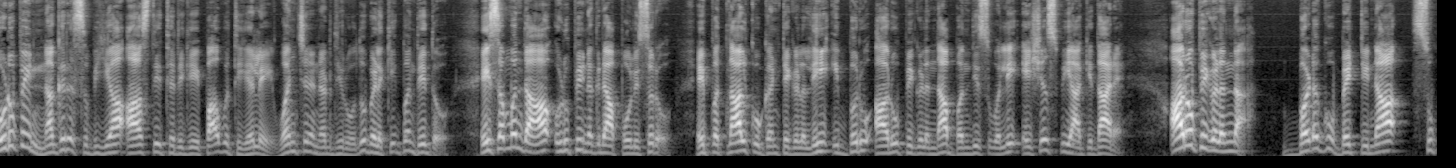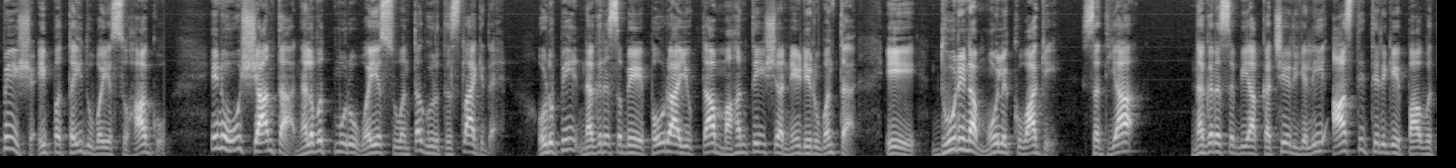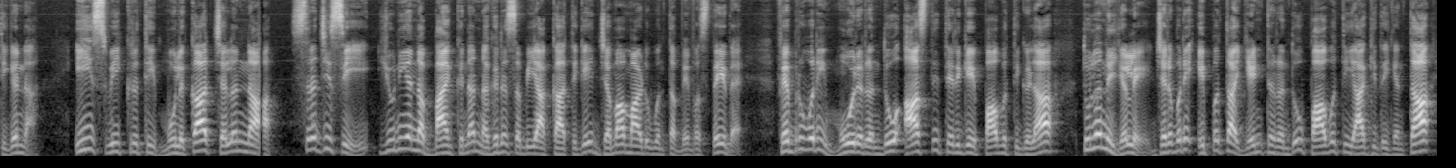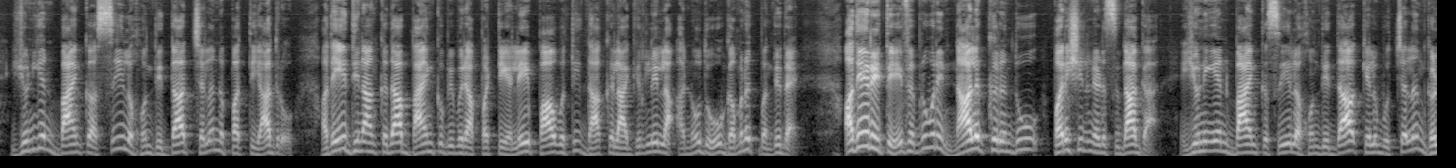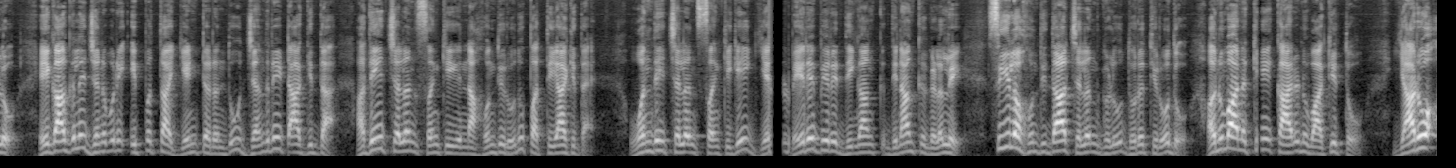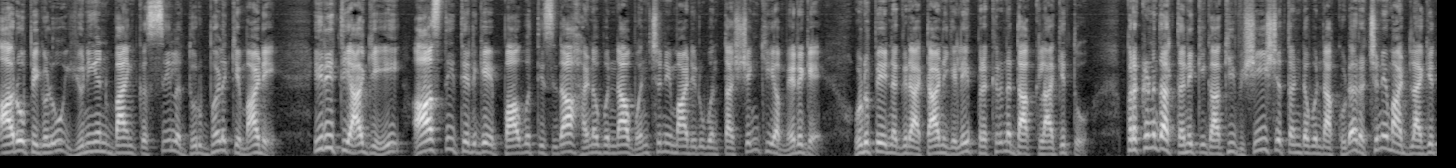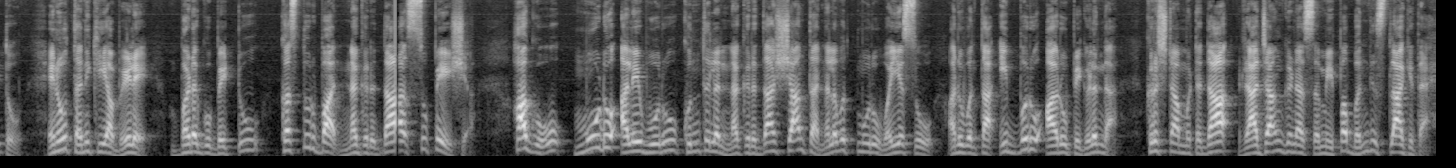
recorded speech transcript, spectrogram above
ಉಡುಪಿ ನಗರಸಭೆಯ ಆಸ್ತಿ ತೆರಿಗೆ ಪಾವತಿಯಲ್ಲಿ ವಂಚನೆ ನಡೆದಿರುವುದು ಬೆಳಕಿಗೆ ಬಂದಿದ್ದು, ಈ ಸಂಬಂಧ ಉಡುಪಿ ನಗರ ಪೊಲೀಸರು ಇಪ್ಪತ್ನಾಲ್ಕು ಗಂಟೆಗಳಲ್ಲಿ ಇಬ್ಬರು ಆರೋಪಿಗಳನ್ನ ಬಂಧಿಸುವಲ್ಲಿ ಯಶಸ್ವಿಯಾಗಿದ್ದಾರೆ. ಆರೋಪಿಗಳನ್ನ ಬಡಗು ಬೆಟ್ಟಿನ ಸುಪೇಶ್ ಇಪ್ಪತ್ತೈದು ವಯಸ್ಸು ಹಾಗೂ ಇನ್ನು ಶಾಂತ ನಲವತ್ಮೂರು ವಯಸ್ಸು ಅಂತ ಗುರುತಿಸಲಾಗಿದೆ. ಉಡುಪಿ ನಗರಸಭೆ ಪೌರಾಯುಕ್ತ ಮಹಂತೇಶ ನೀಡಿರುವಂತ ಈ ದೂರಿನ ಮೂಲಕವಾಗಿ ಸದ್ಯ ನಗರಸಭೆಯ ಕಚೇರಿಯಲ್ಲಿ ಆಸ್ತಿ ತೆರಿಗೆ ಪಾವತಿಯನ್ನ ಈ ಸ್ವೀಕೃತಿ ಮೂಲಕ ಚಲನ್ನ ಸೃಜಿಸಿ ಯೂನಿಯನ್ ಬ್ಯಾಂಕ್ನ ನಗರಸಭೆಯ ಖಾತೆಗೆ ಜಮಾ ಮಾಡುವಂತ ವ್ಯವಸ್ಥೆ ಇದೆ. ಫೆಬ್ರವರಿ ಮೂರರಂದು ಆಸ್ತಿ ತೆರಿಗೆ ಪಾವತಿಗಳ ತುಲನೆಯಲ್ಲಿ ಜನವರಿ ಇಪ್ಪತ್ತ ಎಂಟರಂದು ಪಾವತಿಯಾಗಿದೆ ಅಂತ ಯೂನಿಯನ್ ಬ್ಯಾಂಕ್ ಸೀಲ್ ಹೊಂದಿದ್ದ ಚಲನ ಪತ್ತೆಯಾದರೂ ಅದೇ ದಿನಾಂಕದ ಬ್ಯಾಂಕ್ ವಿವರ ಪಟ್ಟಿಯಲ್ಲಿ ಪಾವತಿ ದಾಖಲಾಗಿರಲಿಲ್ಲ ಅನ್ನೋದು ಗಮನಕ್ಕೆ ಬಂದಿದೆ. ಅದೇ ರೀತಿ ಫೆಬ್ರವರಿ ನಾಲ್ಕರಂದು ಪರಿಶೀಲನೆ ನಡೆಸಿದಾಗ ಯೂನಿಯನ್ ಬ್ಯಾಂಕ್ ಸೀಲ್ ಹೊಂದಿದ್ದ ಕೆಲವು ಚಲನ್ಗಳು ಈಗಾಗಲೇ ಜನವರಿ ಇಪ್ಪತ್ತ ಎಂಟರಂದು ಜನರೇಟ್ ಆಗಿದ್ದ ಅದೇ ಚಲನ್ ಸಂಖ್ಯೆಯನ್ನ ಹೊಂದಿರುವುದು ಪತ್ತೆಯಾಗಿದೆ. ಒಂದೇ ಚಲನ್ ಸಂಖ್ಯೆಗೆ ಎರಡು ಬೇರೆ ಬೇರೆ ದಿನಾಂಕ ದಿನಾಂಕಗಳಲ್ಲಿ ಸೀಲ ಹೊಂದಿದ್ದ ಚಲನ್ಗಳು ದೊರೆತಿರೋದು ಅನುಮಾನಕ್ಕೆ ಕಾರಣವಾಗಿತ್ತು. ಯಾರೋ ಆರೋಪಿಗಳು ಯೂನಿಯನ್ ಬ್ಯಾಂಕ್ ಸೀಲ್ ದುರ್ಬಳಕೆ ಮಾಡಿ ಈ ರೀತಿಯಾಗಿ ಆಸ್ತಿ ತೆರಿಗೆ ಪಾವತಿಸಿದ ಹಣವನ್ನ ವಂಚನೆ ಮಾಡಿರುವಂಥ ಶಂಕೆಯ ಮೇರೆಗೆ ಉಡುಪಿ ನಗರ ಠಾಣೆಯಲ್ಲಿ ಪ್ರಕರಣ ದಾಖಲಾಗಿತ್ತು. ಪ್ರಕರಣದ ತನಿಖೆಗಾಗಿ ವಿಶೇಷ ತಂಡವನ್ನ ಕೂಡ ರಚನೆ ಮಾಡಲಾಗಿತ್ತು. ಏನು ತನಿಖೆಯ ವೇಳೆ ಬಡಗುಬೆಟ್ಟು, ಕಸ್ತೂರ್ಬಾ ನಗರದ ಸುಪೇಶ್ ಹಾಗೂ ಮೂಡು ಅಲೆವೂರು ಕುಂತಲ ನಗರದ ಶಾಂತ ನಲವತ್ಮೂರು ವಯಸ್ಸು ಅನ್ನುವಂಥ ಇಬ್ಬರು ಆರೋಪಿಗಳನ್ನು ಕೃಷ್ಣಾ ಮಠದ ರಾಜಾಂಗಣ ಸಮೀಪ ಬಂಧಿಸಲಾಗಿದೆ.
